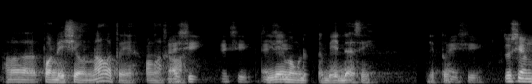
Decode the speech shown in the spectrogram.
Uh, foundational atau ya kalau nggak salah. I see, I see, I see. Jadi emang udah beda sih gitu. Terus yang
